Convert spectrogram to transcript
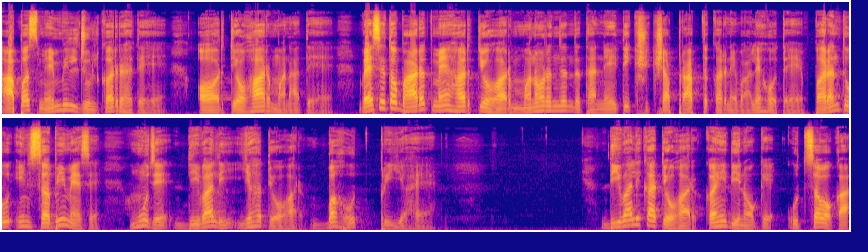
आपस में मिलजुल कर रहते हैं और त्यौहार मनाते हैं। वैसे तो भारत में हर त्यौहार मनोरंजन तथा नैतिक शिक्षा प्राप्त करने वाले होते हैं, परंतु इन सभी में से मुझे दिवाली यह त्यौहार बहुत प्रिय है। दिवाली का त्यौहार कई दिनों के उत्सवों का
